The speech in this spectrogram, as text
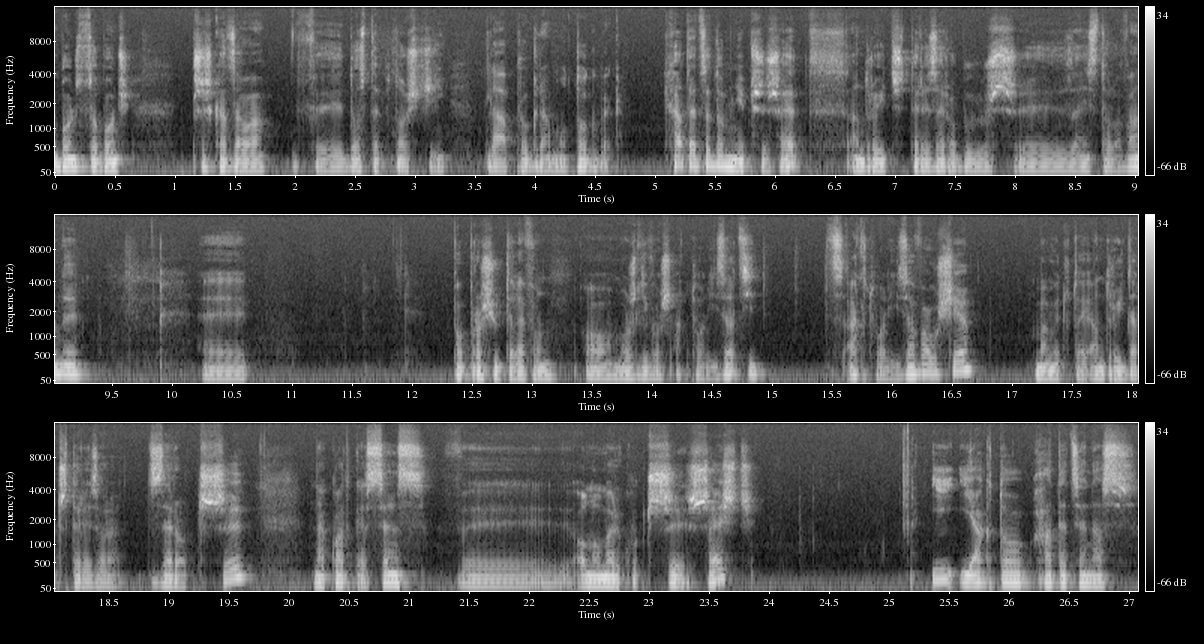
bądź co bądź, przeszkadzała w dostępności dla programu TalkBack. HTC do mnie przyszedł, Android 4.0 był już y, zainstalowany. E, poprosił telefon o możliwość aktualizacji. Zaktualizował się. Mamy tutaj Androida 4.0.3, nakładkę Sense w, o numerku 3.6 i jak to HTC nas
